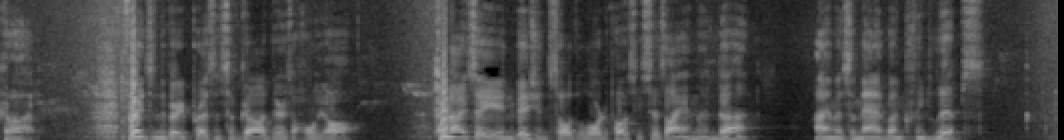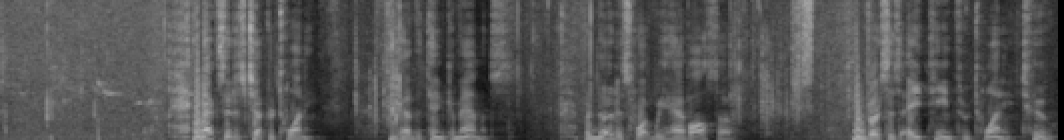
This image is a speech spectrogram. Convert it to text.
God. Friends, in the very presence of God, there is a holy awe. When Isaiah in vision saw the Lord of hosts, he says, I am undone. I am as a man of unclean lips. In Exodus chapter 20, we have the Ten Commandments. But notice what we have also in verses 18 through 22.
